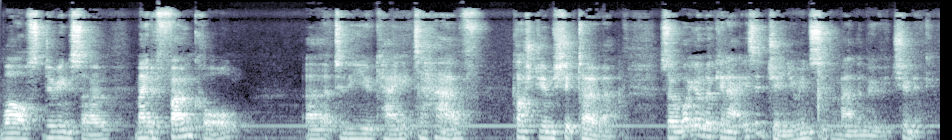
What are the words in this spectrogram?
whilst doing so, made a phone call uh, to the UK to have costumes shipped over. So what you're looking at is a genuine Superman the movie tunic,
